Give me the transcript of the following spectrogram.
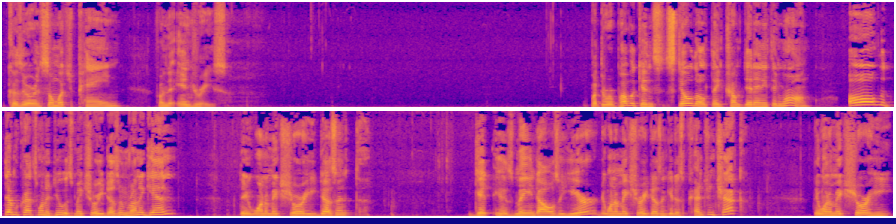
because they were in so much pain from the injuries. But the Republicans still don't think Trump did anything wrong. All the Democrats want to do is make sure he doesn't run again. They want to make sure he doesn't get his million dollars a year. They want to make sure he doesn't get his pension check. They want to make sure he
